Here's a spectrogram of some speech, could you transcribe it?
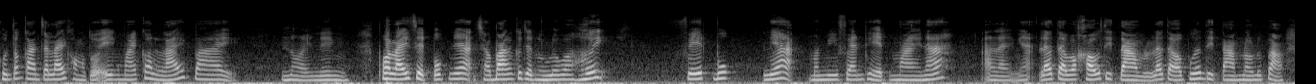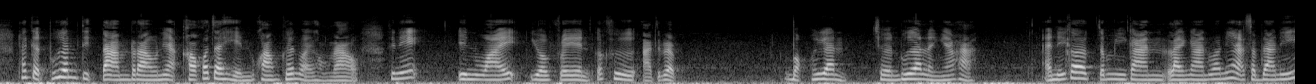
คุณต้องการจะไลค์ของตัวเองไหมก็ไลค์ไปหน่อยหนึ่งพอไลค์เสร็จปุ๊บเนี่ยชาวบ้านก็จะรู้เลยว่า เฮ้ย Facebook เนี่ย มันมีแฟนเพจใหม่นะ อะไรเงี้ยแล้วแต่ว่าเขาติดตามแล้วแต่ว่าเพื่อนติดตามเราหรือเปล่า ถ้าเกิดเพื่อนติดตามเราเนี่ยเขาก็จะเห็นความเคลื่อนไหวของเรา ทีนี้ invite your friend ก็คืออาจจะแบบบอกเพื่อนเชิญเพื่อนอะไรเงี้ยค่ะ อันนี้ก็จะมีการรายงานว่าเนี่ยสัปดาห์นี้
